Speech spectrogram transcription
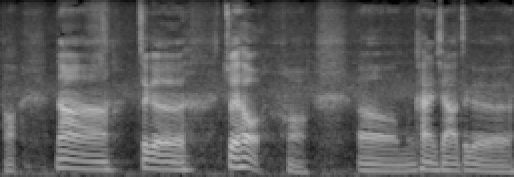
好，那这个最后哈，呃我们看一下这个。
